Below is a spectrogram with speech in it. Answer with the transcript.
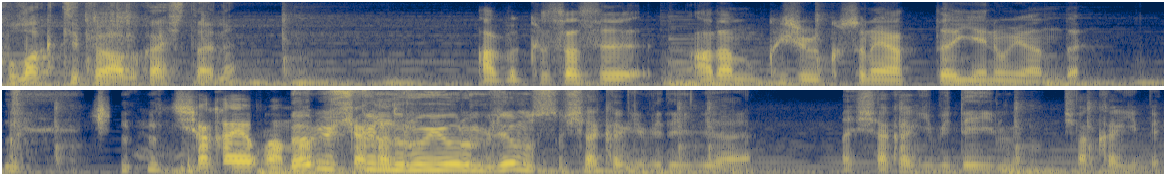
Kulak tipi abi kaç tane? Abi kısası adam kış uykusuna yattı yeni uyandı. Şaka yapamam. Ben 3 şaka. gündür uyuyorum biliyor musun? Şaka gibi değil ya. Ay şaka gibi değil mi? Şaka gibi.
